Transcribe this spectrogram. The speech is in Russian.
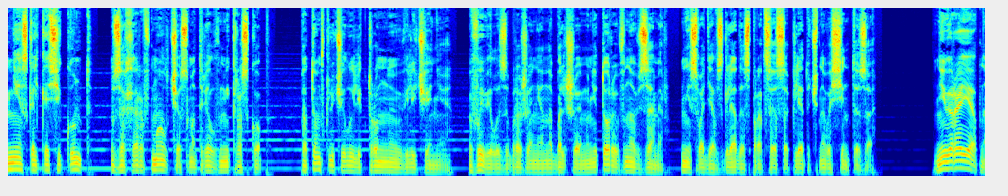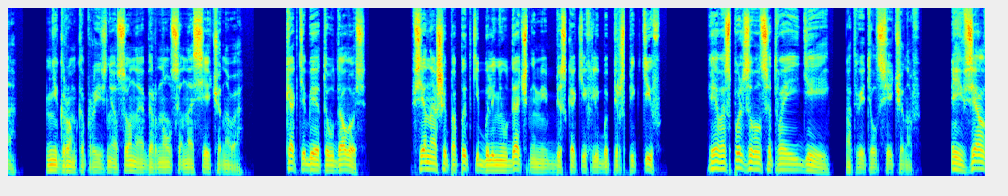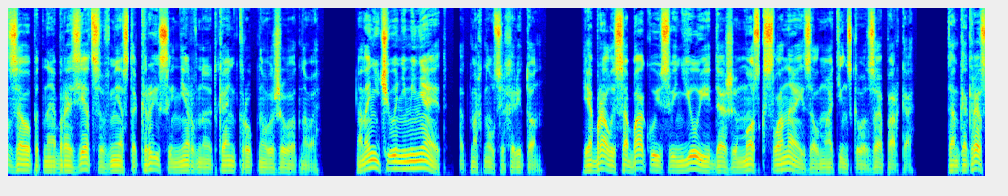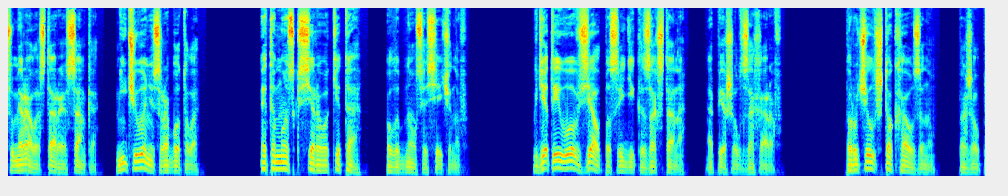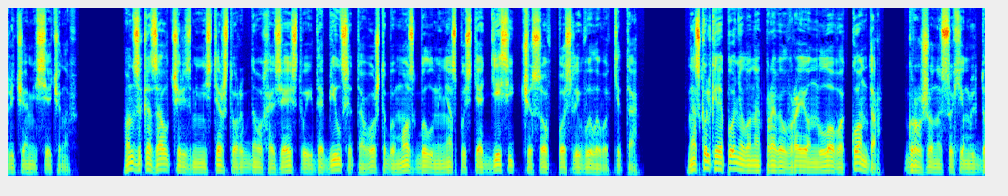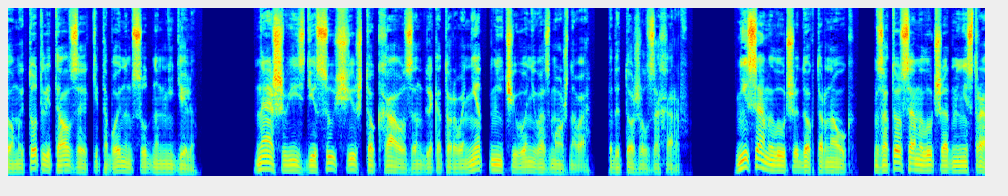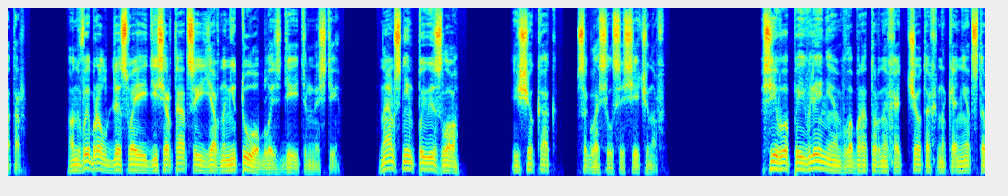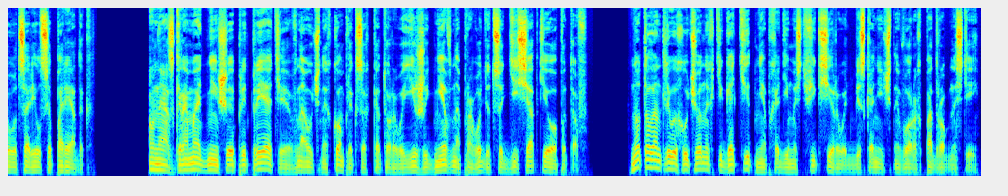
Несколько секунд Захаров молча смотрел в микроскоп. Потом включил электронное увеличение. Вывел изображение на большой монитор и вновь замер, не сводя взгляда с процесса клеточного синтеза. «Невероятно!» — негромко произнес он и обернулся на Сеченова. «Как тебе это удалось? Все наши попытки были неудачными, без каких-либо перспектив». «Я воспользовался твоей идеей», — ответил Сеченов. «И взял за опытный образец вместо крысы нервную ткань крупного животного. Она ничего не меняет», — отмахнулся Харитон. «Я брал и собаку, и свинью, и даже мозг слона из Алматинского зоопарка. Там как раз умирала старая самка. Ничего не сработало». «Это мозг серого кита», — улыбнулся Сеченов. «Где ты его взял посреди Казахстана?» — опешил Захаров. «Поручил Штокхаузену», — пожал плечами Сеченов. Он заказал через Министерство рыбного хозяйства и добился того, чтобы мозг был у меня спустя 10 часов после вылова кита. Насколько я понял, он отправил в район лова «Кондор», груженный сухим льдом, и тот летал за китобойным судном неделю. Наш вездесущий Штокхаузен, для которого нет ничего невозможного, — подытожил Захаров. Не самый лучший доктор наук, зато самый лучший администратор. Он выбрал для своей диссертации явно не ту область деятельности. Нам с ним повезло. Еще как, согласился Сеченов. С его появлением в лабораторных отчетах наконец-то воцарился порядок. У нас громаднейшее предприятие, в научных комплексах которого ежедневно проводятся десятки опытов. Но талантливых ученых тяготит необходимость фиксировать бесконечный ворох подробностей.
